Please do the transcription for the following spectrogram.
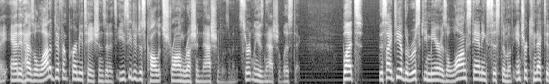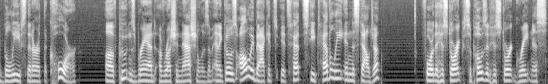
Okay? And it has a lot of different permutations, and it's easy to just call it strong Russian nationalism, and it certainly is nationalistic. But this idea of the Ruski Mir is a long-standing system of interconnected beliefs that are at the core of Putin's brand of Russian nationalism, and it goes all the way back. It's it's he- steeped heavily in nostalgia for the historic, supposed historic greatness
